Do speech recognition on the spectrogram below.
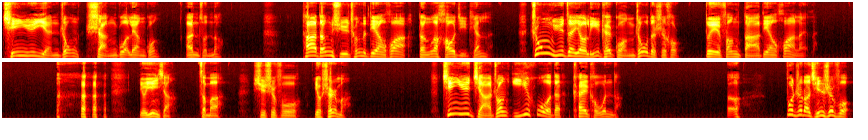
秦宇眼中闪过亮光，暗存道：“他等许成的电话等了好几天了，终于在要离开广州的时候，对方打电话来了。哈 哈有印象？怎么，许师傅有事吗？秦宇假装疑惑的开口问道：“呃，不知道秦师傅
